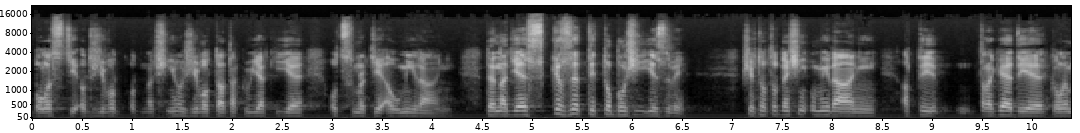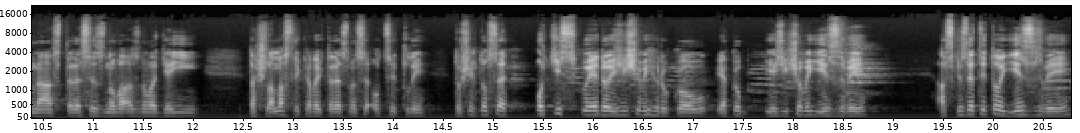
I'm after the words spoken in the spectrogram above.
bolesti, od, život, od našeho života, takový, jaký je, od smrti a umírání. To je naděje skrze tyto boží jizvy. Všechno to dnešní umírání a ty tragédie kolem nás, které se znova a znova dějí, ta šlamastika, ve které jsme se ocitli, to všechno se otiskuje do Ježíšových rukou jako Ježíšovy jizvy a skrze tyto jizvy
